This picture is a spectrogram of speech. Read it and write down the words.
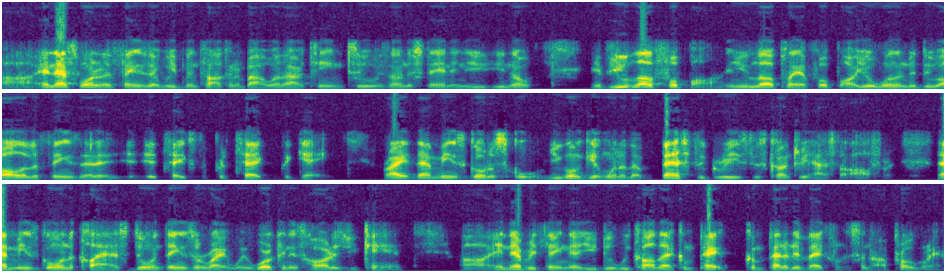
Uh, and that's one of the things that we've been talking about with our team too, is understanding you you know, if you love football and you love playing football, you're willing to do all of the things that it, it takes to protect the game. Right? That means go to school. You're going to get one of the best degrees this country has to offer. That means going to class, doing things the right way, working as hard as you can uh, in everything that you do. We call that comp- competitive excellence in our program.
